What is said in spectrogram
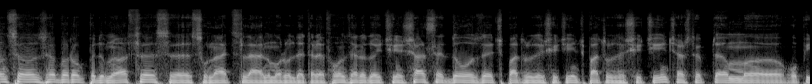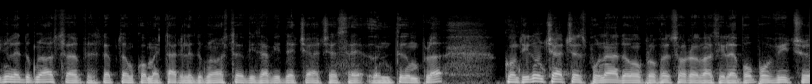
însă o să vă rog pe dumneavoastră să sunați la numărul de telefon 0256 20 45 45. Așteptăm uh, opiniile dumneavoastră, așteptăm comentariile dumneavoastră vis-a-vis de ceea ce se întâmplă. Continuând ceea ce spunea domnul profesor Vasile Popovici, uh,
